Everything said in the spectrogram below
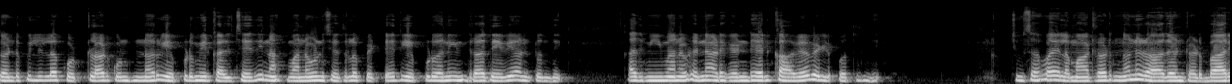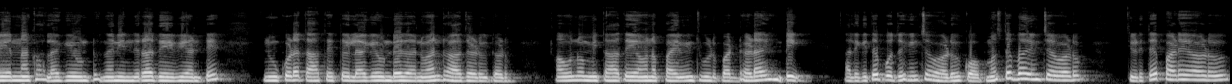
గండు పిల్లిలా కొట్లాడుకుంటున్నారు. ఎప్పుడు మీరు కలిసేది? నాకు మనవుని చేతిలో పెట్టేది ఎప్పుడు? అని ఇంద్రాదేవి అంటుంది. అది మీ మనవుడని అడగండి అని కావ్య వెళ్ళిపోతుంది. చూసావా ఇలా మాట్లాడుతుందని రాజు అంటాడు. భార్య నాకు అలాగే ఉంటుందని ఇందిరాదేవి అంటే నువ్వు కూడా తాతయ్యతో ఇలాగే ఉండేదానివని రాజు అడుగుతాడు. అవును మీ తాతయ్య ఏమైనా పైనుంచి ఊడిపడ్డా ఏంటి? అలిగితే బుజ్జగించేవాడు కోపం వస్తే భరించేవాడు తిడితే పడేవాడు.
